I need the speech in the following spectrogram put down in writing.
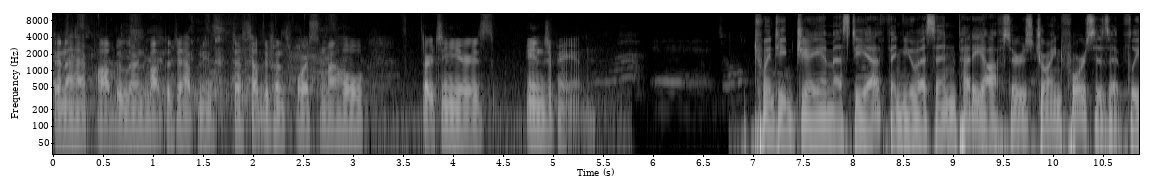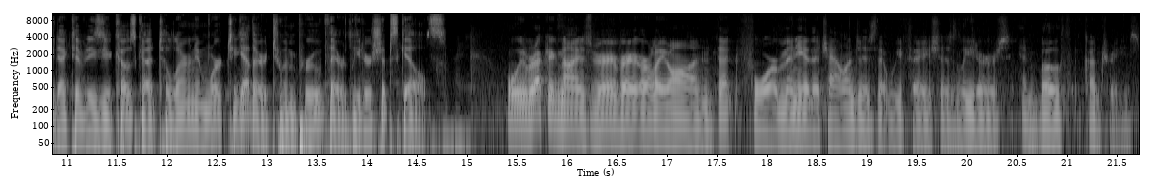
than I have probably learned about the Japanese self-defense force in my whole 13 years in Japan. 20 JMSDF and USN petty officers joined forces at Fleet Activities Yokosuka to learn and work together to improve their leadership skills. Well, we recognized very, very early on that for many of the challenges that we face as leaders in both countries,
